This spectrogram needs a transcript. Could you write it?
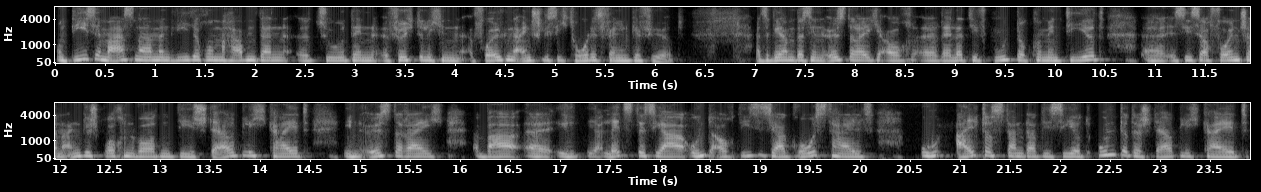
Und diese Maßnahmen wiederum haben dann äh, zu den fürchterlichen Folgen einschließlich Todesfällen geführt. Also wir haben das in Österreich auch äh, relativ gut dokumentiert. Äh, es ist auch vorhin schon angesprochen worden, die Sterblichkeit in Österreich war äh, letztes Jahr und auch dieses Jahr großteils altersstandardisiert unter der Sterblichkeit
